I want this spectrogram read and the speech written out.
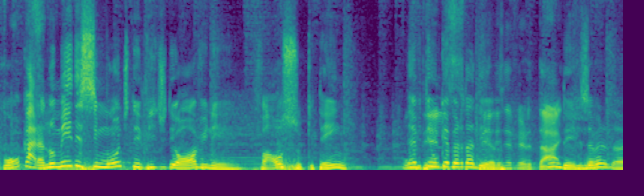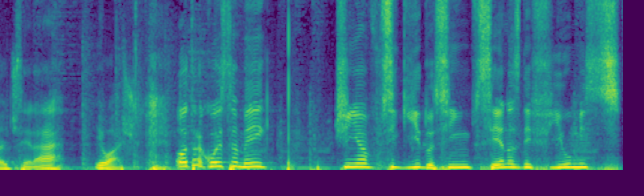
bom. Cara, no meio desse monte de vídeo de OVNI falso que tem, deve ter um que é verdadeiro. Um deles é verdade. Um deles é verdade, Será? Eu acho. Outra coisa também, tinha seguido, assim, cenas de filmes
